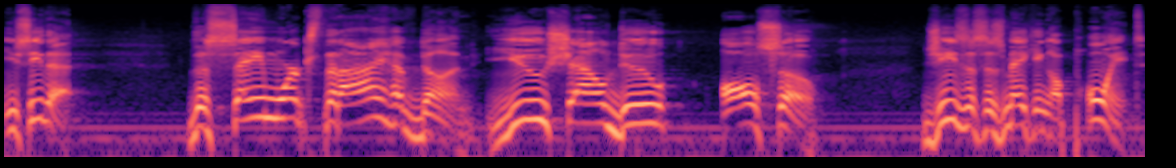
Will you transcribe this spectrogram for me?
You see that? The same works that I have done, you shall do also. Jesus is making a point.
